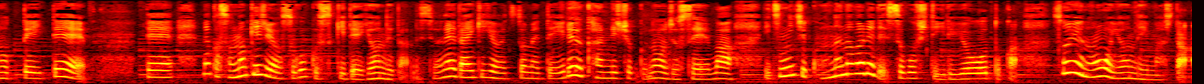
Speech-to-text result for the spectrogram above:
載っていてでなんかその記事をすごく好きで読んでたんですよね。大企業に勤めている管理職の女性は一日こんな流れで過ごしているよとかそういうのを読んでいました。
